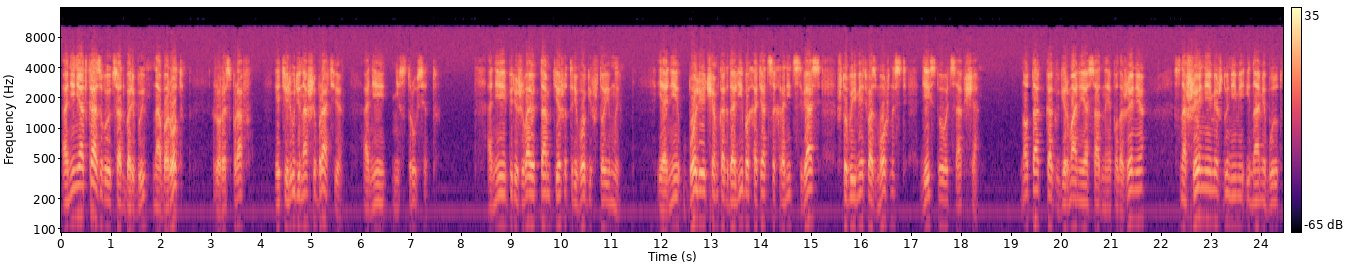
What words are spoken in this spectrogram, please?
Они не отказываются от борьбы, наоборот, Жорес прав. Эти люди наши братья, они не струсят. Они переживают там те же тревоги, что и мы и они более чем когда-либо хотят сохранить связь, чтобы иметь возможность действовать сообща. Но так как в Германии осадное положение, сношения между ними и нами будут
